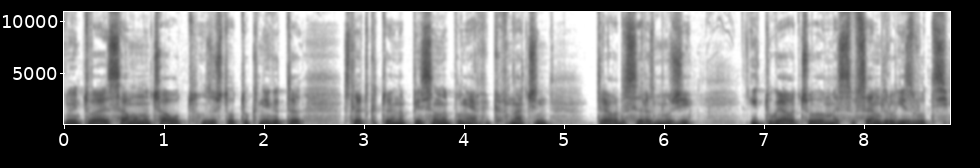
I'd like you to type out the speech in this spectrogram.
Но и това е само началото, защото книгата, след като е написана по някакъв начин, трябва да се размножи. И тогава чуваме съвсем други звуци.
